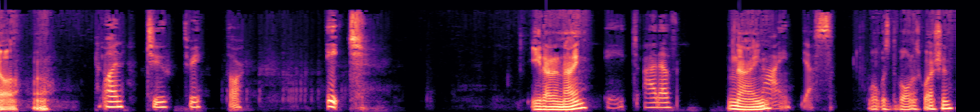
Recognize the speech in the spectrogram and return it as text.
Oh, well. One, two, three, four, eight. Eight out of nine? Eight out of Nine. nine. Yes. What was the bonus question?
